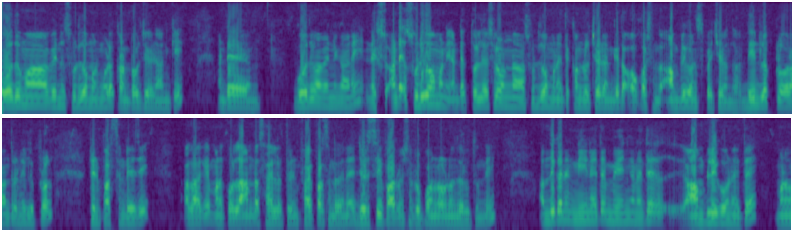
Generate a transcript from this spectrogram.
గోధుమ వెన్ను సుడిదోమని కూడా కంట్రోల్ చేయడానికి. అంటే గోధుమ వెన్ను కానీ నెక్స్ట్ అంటే సుడిదోమని అంటే తొలి దశలో ఉన్న సుడిదోమని అయితే కంట్రోల్ చేయడానికి అయితే అవకాశం ఉంది. ఆంప్లిగోని స్ప్రే చేయడం ద్వారా. దీంట్లో క్లోరాంత్ర నిలిప్రోల్ టెన్ పర్సెంటేజ్ అలాగే మనకు లాండా సాయిలో త్రీ ఫైవ్ పర్సెంట్ అనేది జెర్సీ ఫార్మేషన్ రూపంలో ఉండడం జరుగుతుంది. అందుకని నేనైతే మెయిన్గానైతే ఆంప్లిగోన్ అయితే మనం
